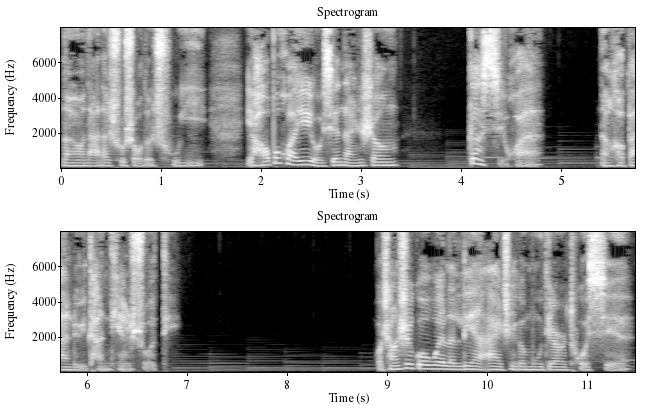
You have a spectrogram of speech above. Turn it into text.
能有拿得出手的厨艺，也毫不怀疑有些男生更喜欢。能和伴侣谈天说地。我尝试过为了恋爱这个目的而妥协，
